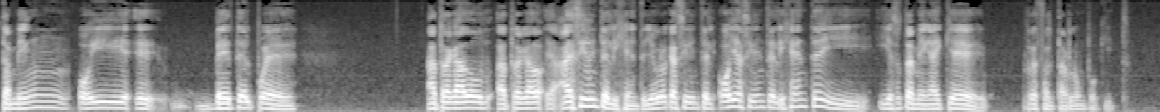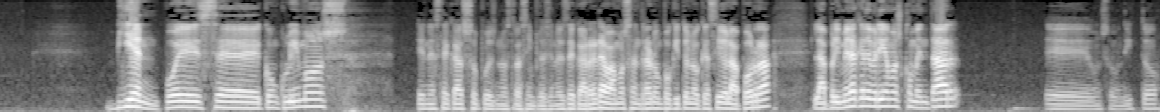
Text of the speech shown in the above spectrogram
también hoy eh, Vettel pues ha tragado, ha tragado, ha sido inteligente. Yo creo que ha sido hoy ha sido inteligente y, y eso también hay que resaltarlo un poquito. Bien, pues eh, concluimos en este caso pues nuestras impresiones de carrera. Vamos a entrar un poquito en lo que ha sido la porra. La primera que deberíamos comentar, eh, un segundito,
